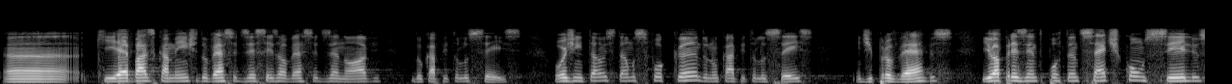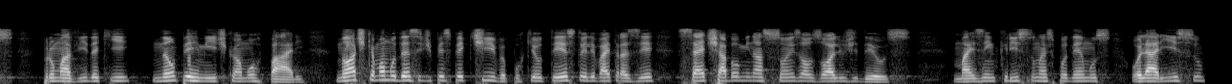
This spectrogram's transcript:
uh, que é basicamente do verso 16 ao verso 19 do capítulo 6. Hoje, então, estamos focando no capítulo 6 de Provérbios, e eu apresento, portanto, sete conselhos para uma vida que não permite que o amor pare. Note que é uma mudança de perspectiva, porque o texto ele vai trazer sete abominações aos olhos de Deus. Mas em Cristo nós podemos olhar isso,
